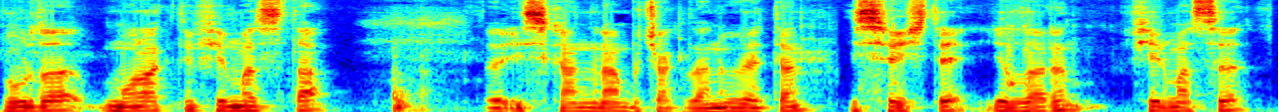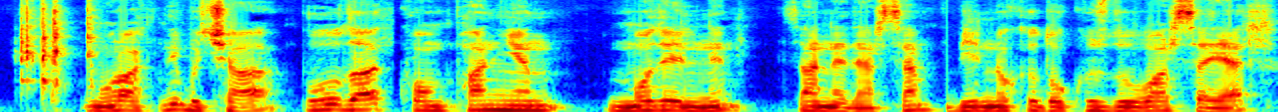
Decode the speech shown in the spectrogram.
burada Morakni firması da e, İskandinav bıçaklarını üreten İsveç'te yılların firması Morakni bıçağı. Bu da Companion modelinin zannedersem 1.9'luğu varsa eğer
